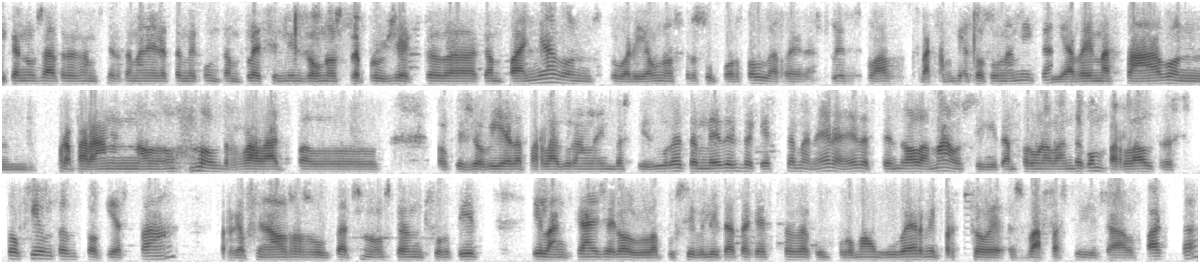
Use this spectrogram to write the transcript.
i que nosaltres, en certa manera, també contempléssim dins del nostre projecte de campanya, doncs trobaria el nostre suport al darrere. Després, clar, va canviar tot una mica. Ja vam estar doncs, preparant el, el relat pel, pel que jo havia de parlar durant la investidura, també des d'aquesta manera, eh, d'estendre la mà, o sigui, tant per una banda com per l'altra. Toqui on toqui estar, perquè al final els resultats són els que han sortit i l'encaix era la possibilitat aquesta de conformar un govern i per això es va facilitar el pacte,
